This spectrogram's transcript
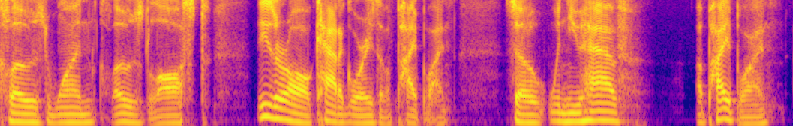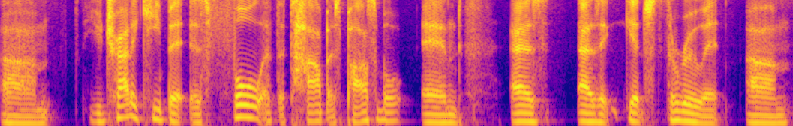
closed won, closed lost. These are all categories of a pipeline. So when you have a pipeline, you try to keep it as full at the top as possible and as as it gets through it, um,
